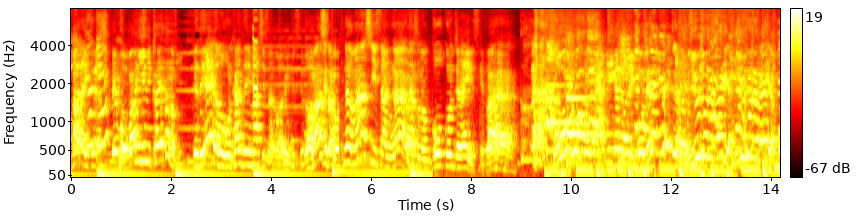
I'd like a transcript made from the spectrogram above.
まだ言ってなかっえもう万有に変えたのに？たで出会いはもうこれ完全にマーシーさんが悪いんですけどマーシーさんのなんかマーシーさんがなんかその合コンじゃないですけどはいはいはい。言い方悪い。もう絶対友情じゃないや。ん友情じゃないや。んも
